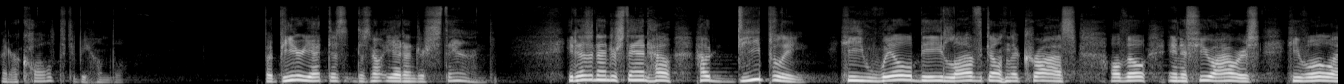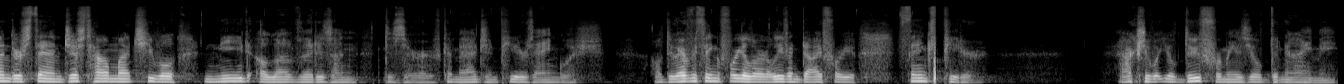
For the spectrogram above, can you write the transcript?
and are called to be humble. But Peter yet does, does not yet understand. He doesn't understand how, how deeply he will be loved on the cross, although in a few hours he will understand just how much he will need a love that is undeserved. Imagine Peter's anguish. I'll do everything for you, Lord. I'll even die for you. Thanks, Peter. Actually, what you'll do for me is you'll deny me.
